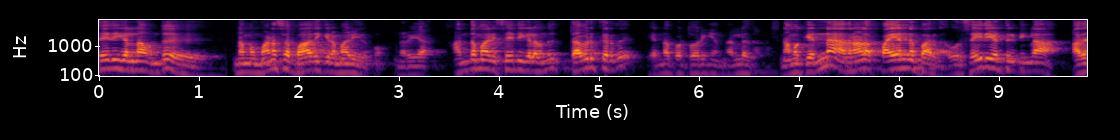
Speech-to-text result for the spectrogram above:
செய்திகள்லாம் வந்து நம்ம மனசை பாதிக்கிற மாதிரி இருக்கும் நிறையா. அந்த மாதிரி செய்திகளை வந்து தவிர்க்கிறது என்னை பொறுத்த வரைக்கும் நல்லது. நமக்கு என்ன அதனால பயன்னு பாருங்க. ஒரு செய்தி எடுத்துக்கிட்டீங்களா அதை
